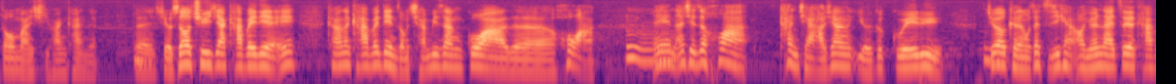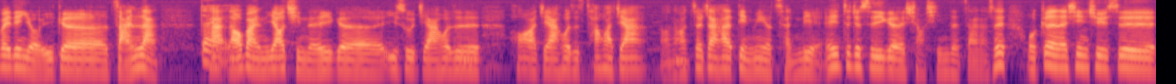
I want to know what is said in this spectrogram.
都蛮喜欢看的。对，有时候去一家咖啡店，哎，看到那咖啡店怎么墙壁上挂的画，嗯，哎，而且这画看起来好像有一个规律，就可能我再仔细看，哦，原来这个咖啡店有一个展览，对，他老板邀请了一个艺术家或者是画家或者是插画家，然后就在他的店里面有陈列，哎，这就是一个小型的展览。所以我个人的兴趣是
